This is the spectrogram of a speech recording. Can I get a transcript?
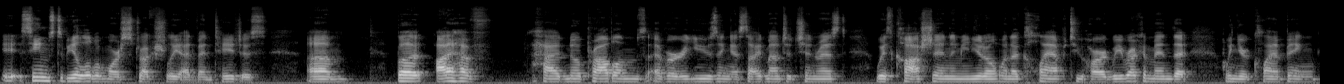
it seems to be a little more structurally advantageous. Um, but I have had no problems ever using a side mounted chin rest with caution. I mean, you don't want to clamp too hard. We recommend that when you're clamping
